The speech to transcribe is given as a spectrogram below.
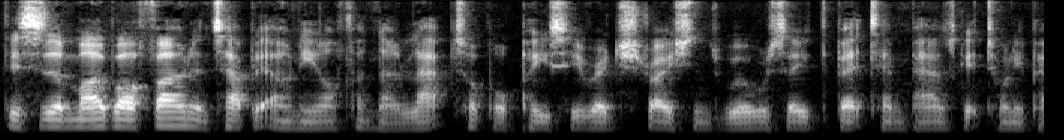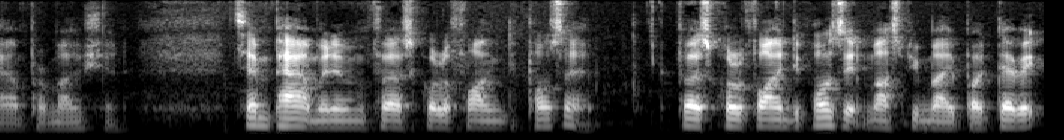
This is a mobile phone and tablet only offer. No laptop or PC registrations will receive the bet £10, get £20 promotion. £10 minimum first qualifying deposit. First qualifying deposit must be made by debit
